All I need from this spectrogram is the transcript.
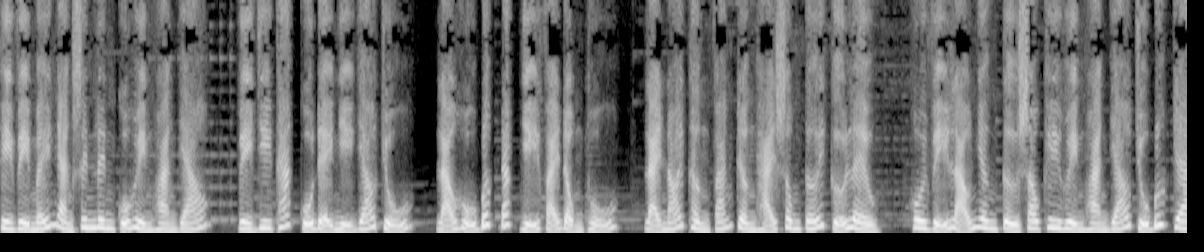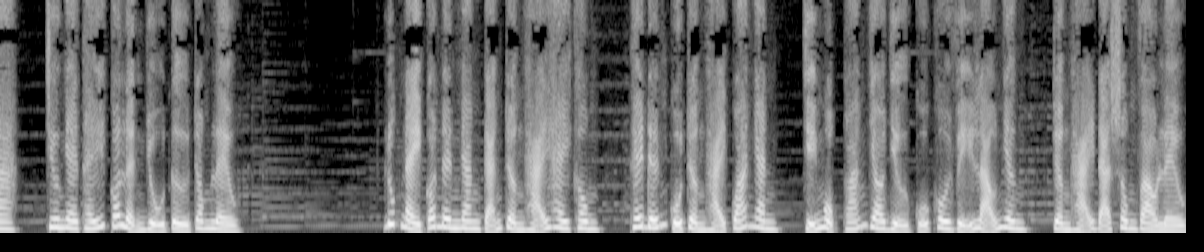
thì vì mấy ngàn sinh linh của huyền hoàng giáo, vì di thác của đệ nhị giáo chủ, lão hủ bất đắc dĩ phải động thủ, lại nói thần phán Trần Hải xông tới cửa lều, hôi vĩ lão nhân từ sau khi huyền hoàng giáo chủ bước ra, chưa nghe thấy có lệnh dụ từ trong lều. Lúc này có nên ngăn cản Trần Hải hay không, thế đến của Trần Hải quá nhanh, chỉ một thoáng do dự của khôi vĩ lão nhân, Trần Hải đã xông vào lều,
